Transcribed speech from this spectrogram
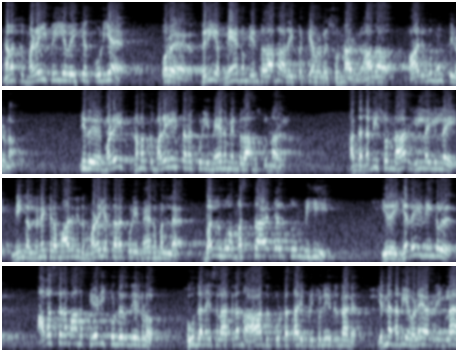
நமக்கு மழை பெய்ய வைக்கக்கூடிய ஒரு பெரிய மேகம் என்பதாக அதை பற்றி அவர்கள் சொன்னார்கள். ஆதா ஆறிந்து முன் திருநா இது மழை நமக்கு மழையை தரக்கூடிய மேகம் என்பதாக சொன்னார்கள். அந்த நபி சொன்னார் இல்லை இல்லை நீங்கள் நினைக்கிற மாதிரி இது மழையை தரக்கூடிய மேகம் அல்ல பல்ஹுவ மஸ்தாஜல் தும்பிகி இது எதை நீங்கள் அவசரமாக தேடிக்கொண்டிருந்தீர்களோ ஹூத் அலைஹிஸ்ஸலாத்துல அந்த ஆது கூட்டத்தார் இப்படி சொல்லிட்டு இருந்தாங்க. என்ன நபியை விளையாடுறீங்களா?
